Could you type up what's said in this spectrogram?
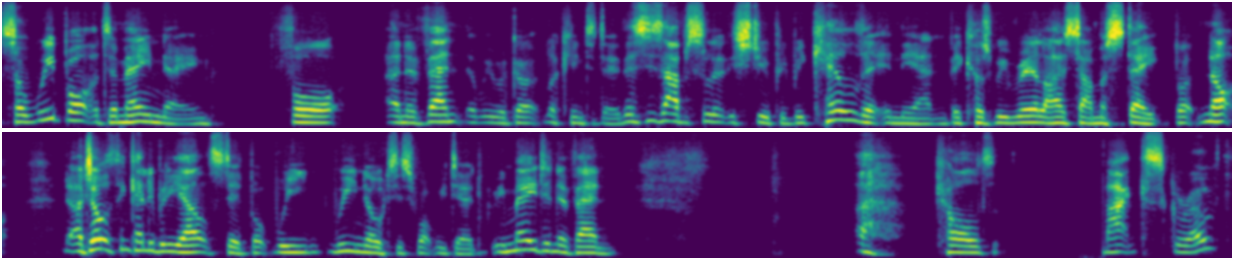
so we bought a domain name for an event that we were looking to do. This is absolutely stupid. We killed it in the end because we realized our mistake, but not. I don't think anybody else did, but we we noticed what we did. We made an event uh, called Max Growth.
